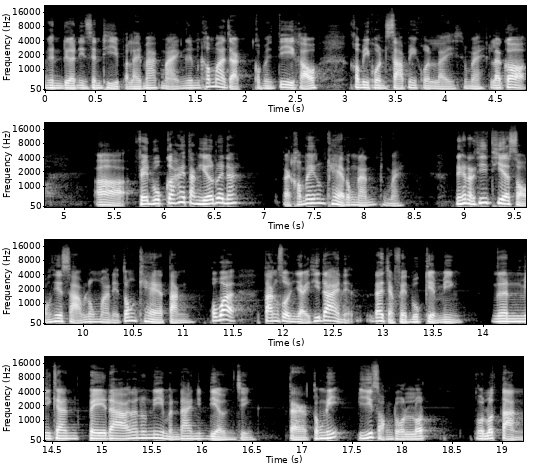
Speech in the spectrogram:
เงินเดือนอินเซนティブอะไรมากมาย เงินเขามาจากคอมมูนิตี้เขาเขามีคนซับมีคนอะไรใช่ไหมแล้วก็เอ่อเฟซบุ๊กก็ให้ตังค์เยอะด้วยนะ แต่เขาไม่ต้องแคร์ตรงนั้นถูกไหมในขณะที่เทียร์สองเทียร์สามลงมาเนี่ยต้องแคร์ตังค์เพราะว่าตังค์ส่วนใหญ่ที่ได้เนี่ยได้จาก Facebook Gaming เงินมีการเปย์ดาวนั่นนู่นนี่มันได้นิดเดียวจริงๆ แต่ตรงนี้ปีที่สองโดนลดโดนลดตังค์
